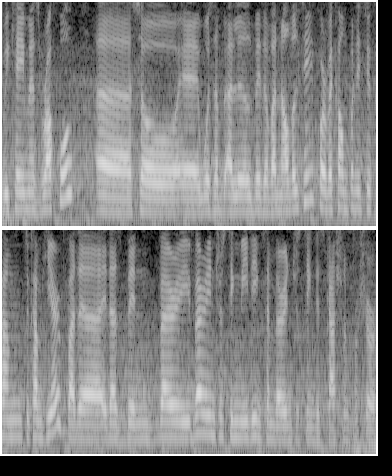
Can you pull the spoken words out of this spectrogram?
We came as Rockwool, uh, so it was a, a, little bit of a novelty for the company to come to come here, but uh, it has been very very interesting meetings and very interesting discussion for sure.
